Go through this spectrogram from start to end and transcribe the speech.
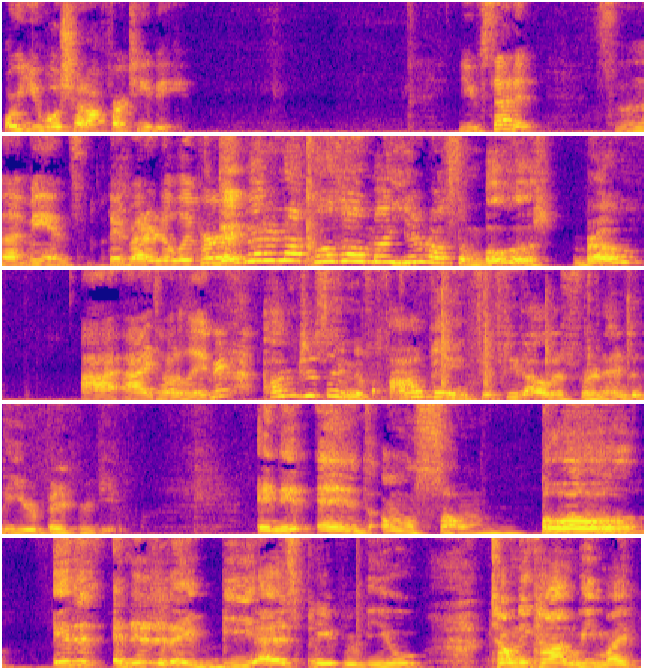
or you will shut off our TV. You've said it, so then that means they better deliver. They better not close out my year on some bullshit, bro. I, I totally agree. I'm just saying, if I'm paying fifty dollars for an end of the year pay per view, and it ends on some bull, it is, and it is a BS pay per view. Tony Khan, we might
